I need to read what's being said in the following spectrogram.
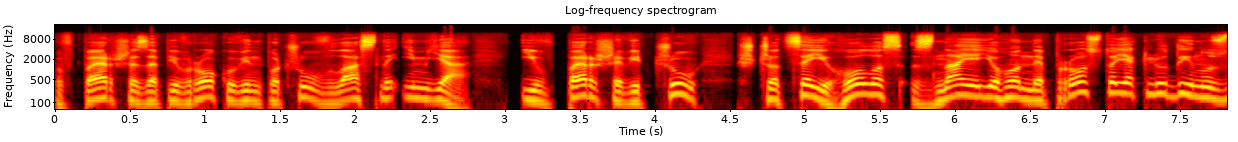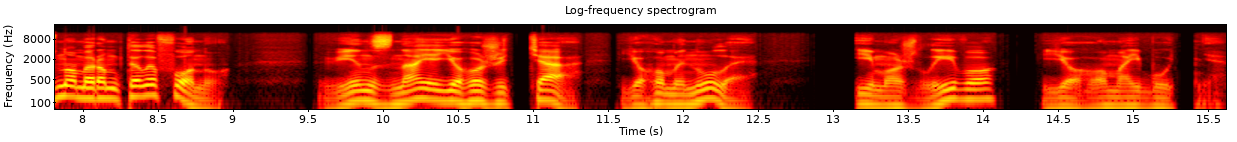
Вперше за півроку він почув власне ім'я і вперше відчув, що цей голос знає його не просто як людину з номером телефону. Він знає його життя, його минуле і, можливо, його майбутнє.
